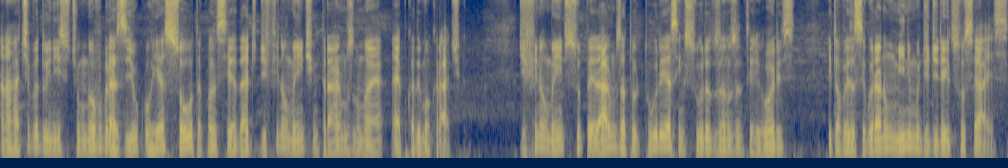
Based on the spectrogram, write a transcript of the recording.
A narrativa do início de um novo Brasil corria solta com a ansiedade de finalmente entrarmos numa é, época democrática, de finalmente superarmos a tortura e a censura dos anos anteriores e talvez assegurar um mínimo de direitos sociais,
